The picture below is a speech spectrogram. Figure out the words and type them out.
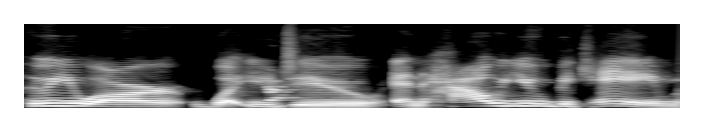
who you are, what you do, and how you became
